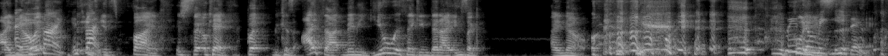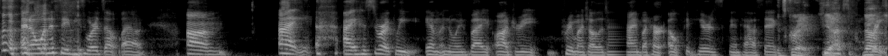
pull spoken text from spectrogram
I know it's it. fine. It's fine. It's, fine. And she's like, okay, but because I thought maybe you were thinking that I. He's like, I know. Please, don't make me say it. I don't want to say these words out loud. Um, I I historically am annoyed by Audrey pretty much all the time, but her outfit here is fantastic. It's great. She yeah. looks No, great.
